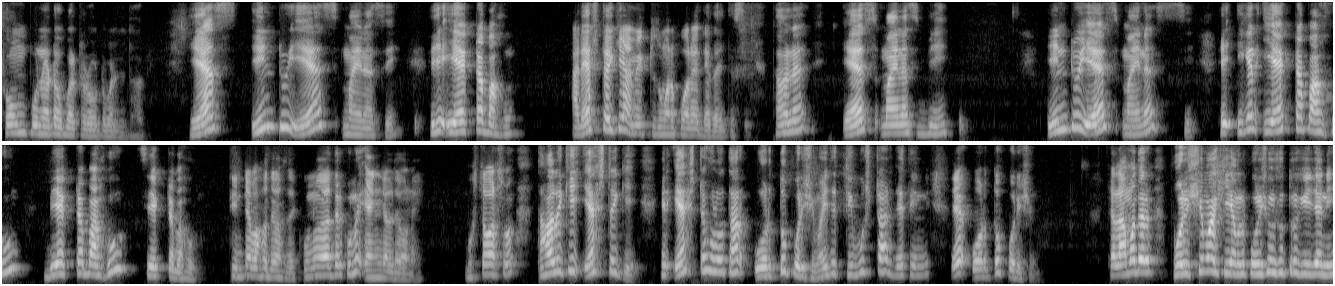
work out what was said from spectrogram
সম্পূর্ণটা উপর একটা রোট ওভার দিতে হবে। S into S minus A এই যে এ একটা বাহু। আর এসটা কি? আমি একটু তোমার পরে দেখাইতেছি। তাহলে S minus B into S minus C এখানে এ একটা বাহু বি একটা বাহু সি একটা বাহু। তিনটা বাহু দেওয়া আছে। কোনো তাদের কোনো অ্যাঙ্গেল দেওয়া নাই। বুঝতে পারছ? তাহলে কি এসটা কি? এসটা হলো তার অর্ধ পরিসীমা। এই যে ত্রিভুজটার যে তিন এ অর্ধ পরিসীমা। তাহলে আমাদের পরিসীমা কি? আমরা পরিসীমা সূত্র কি জানি?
